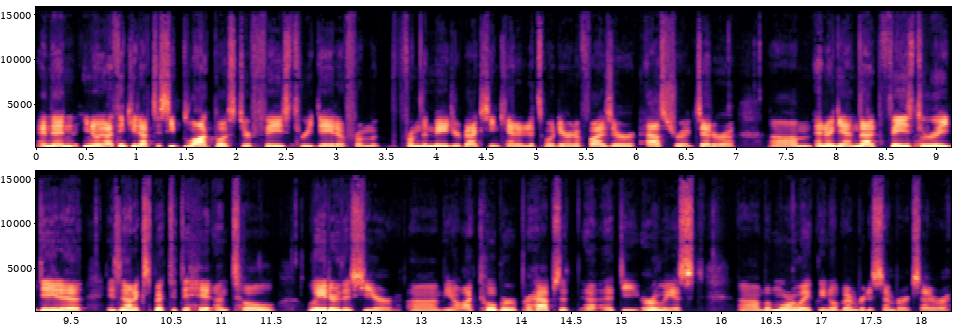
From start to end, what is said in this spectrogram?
And then, you know, I think you'd have to see blockbuster phase three data from from the major vaccine candidates, Moderna, Pfizer, Astra, et cetera. Um, and again, that phase three data is not expected to hit until later this year. Um, you know, October perhaps at, at the earliest, um, but more likely November, December, et cetera.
